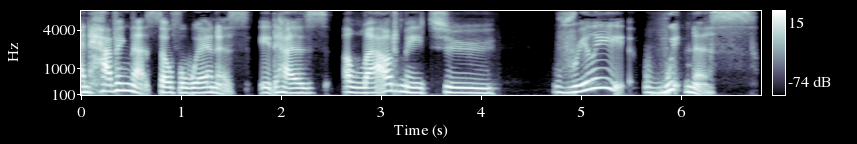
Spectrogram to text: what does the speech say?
and having that self awareness, it has allowed me to really witness,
